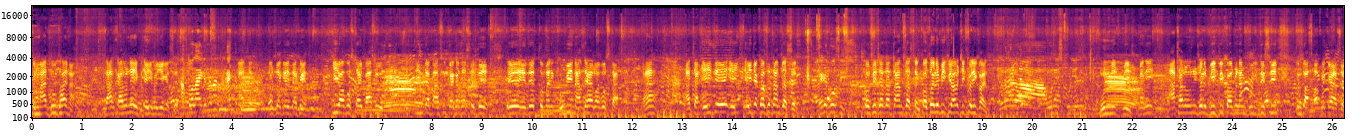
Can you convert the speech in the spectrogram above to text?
ওর মার দুধ হয় না? যার কারণে এই- হয়ে গেছে। আচ্ছা দর্শক এই দেখেন কি অবস্থায় এই তিনটা বাছুর দেখা যাচ্ছে যে এদের তো মানে খুবই নাজেহাল অবস্থা হ্যাঁ? আচ্ছা এই যে এই এইটা কত দাম চাচ্ছেন? পঁচিশ। হাজার দাম চাচ্ছেন। কত হলে বিক্রি হবে ঠিক করি করেন উনিশ উনিশ বিশ মানে আঠারো উনিশ হলে বিক্রি করবেন আমি বুঝ দিচ্ছি কিন্তু অপেক্ষা আছে।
